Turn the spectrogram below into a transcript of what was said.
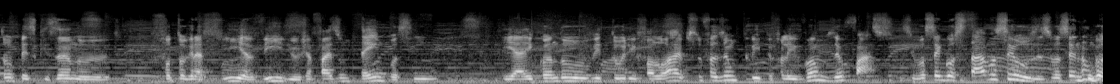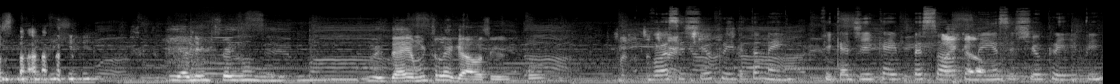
tô pesquisando fotografia, vídeo, já faz um tempo, assim, né? E aí, quando o Vituri falou, ah, eu preciso fazer um clipe, eu falei, vamos, eu faço. Se você gostar, você usa. Se você não gostar. e a gente fez um, uma ideia muito legal, assim. Foi muito Vou assistir o clipe também. Fica a dica aí pro pessoal legal. também assistir o clipe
